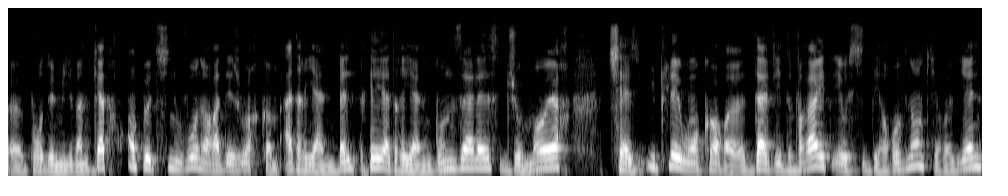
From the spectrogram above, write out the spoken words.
euh, pour 2024. En petit nouveau, on aura des joueurs comme Adrian Beltré, Adrian Gonzalez, Joe Moore, Chase Utley ou encore euh, David Wright et aussi des revenants qui reviennent.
